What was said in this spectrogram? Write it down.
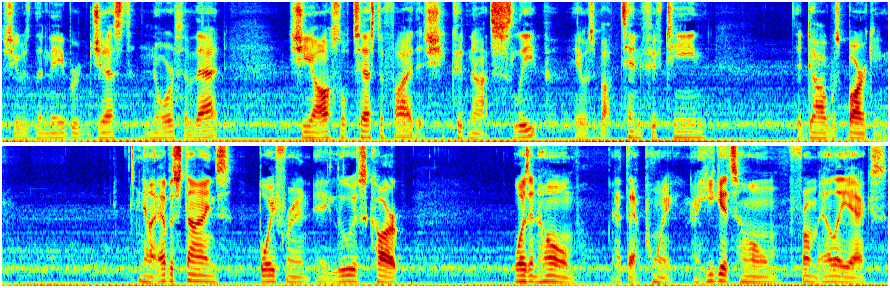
She was the neighbor just north of that. She also testified that she could not sleep. It was about 10:15. The dog was barking. Now, Eva Stein's boyfriend, a Louis Karpf, wasn't home at that point. Now, he gets home from LAX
